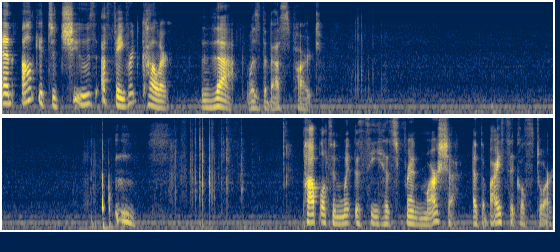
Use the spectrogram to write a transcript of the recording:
and I'll get to choose a favorite color. That was the best part. Poppleton went to see his friend Marcia at the bicycle store.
